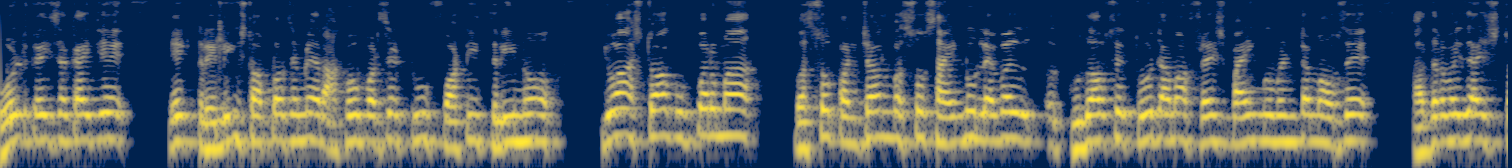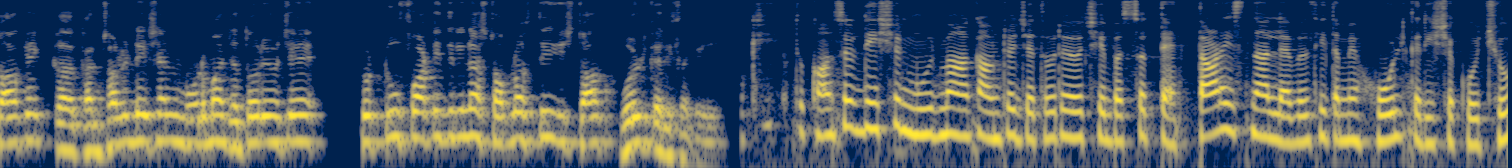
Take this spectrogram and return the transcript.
હોલ્ડ કહી શકાય છે. એક ટ્રેલિંગ સ્ટોપ લોસ એમને રાખવો પડશે. ટુ ફોર્ટી થ્રીનો જો આ સ્ટોક ઉપરમાં બસો પંચાવન બસો સાઠનું લેવલ કુદાવશે તો જ આમાં ફ્રેશ બાઇંગ મોમેન્ટમ આવશે. અધરવાઇઝ આ સ્ટોક એક કન્સોલિડેશન મોડમાં જતો રહ્યો છે. તો ટુ ફોર્ટી થ્રીના સ્ટોપ લોસથી સ્ટોક હોલ્ડ કરી શકે છે. ઓકે તો કોન્સોલિડેશન મૂડમાં આ કાઉન્ટર જતો રહ્યો છે. બસો તેતાળીસના લેવલથી તમે હોલ્ડ કરી શકો છો.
